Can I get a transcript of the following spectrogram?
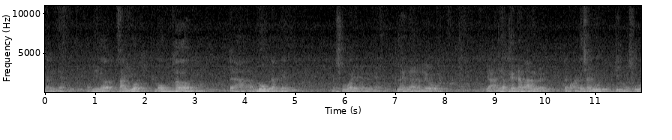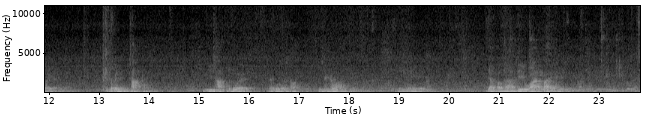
อะไรเงี้ย อันนี้ก็ใส่หยดนมเพิ่ม แต่หารูปจากเน็ตมาช่วยอะไรเงี้ยเพื่อให้งานมันเร็ว อย่างนเนี้ยเพ้นทั้งงานเลย แต่บางอันก็ใช้รูปจริงมาช่วยอะไรเงี้ยก็จะเป็นศาสตร์ของมีทัศน์มาด้วยใช้ Photoshop ไม่ใช่แค่วาดอย่างเดียวเลยอย่างบางงานที่วาดไปส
